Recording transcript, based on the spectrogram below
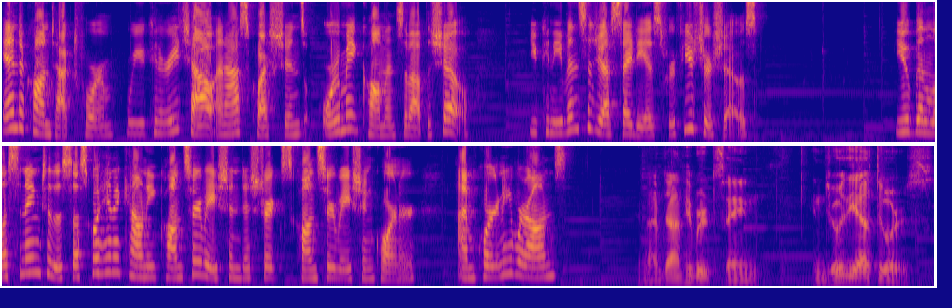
and a contact form where you can reach out and ask questions or make comments about the show. You can even suggest ideas for future shows. You've been listening to the Susquehanna County Conservation District's Conservation Corner. I'm Courtney Bronze. And I'm Don Hibbert saying, enjoy the outdoors.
